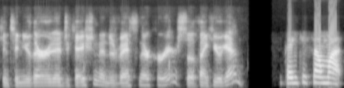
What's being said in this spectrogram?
continue their education and advance in their careers. So thank you again. Thank you so much.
